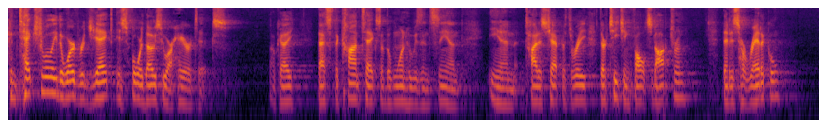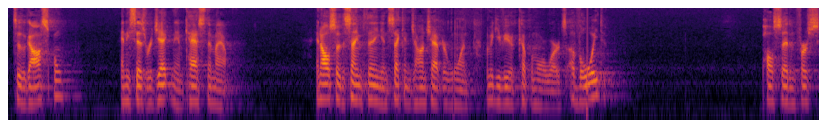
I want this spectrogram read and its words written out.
contextually, the word reject is for those who are heretics. Okay? That's the context of the one who is in sin in Titus chapter 3. They're teaching false doctrine that is heretical to the gospel. And he says, reject them, cast them out. And also the same thing in 2 John chapter 1. Let me give you a couple more words. Avoid. Paul said in first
